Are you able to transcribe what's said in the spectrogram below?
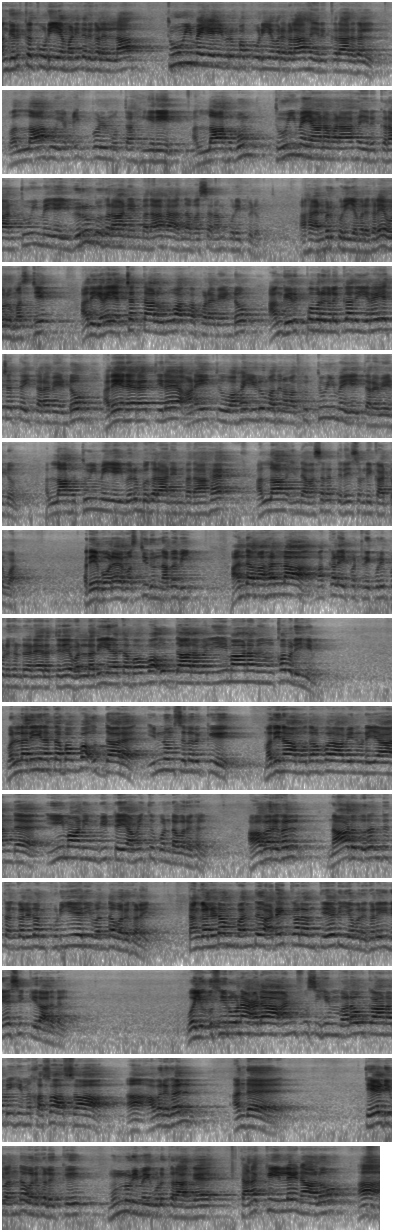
அங்கு இருக்கக்கூடிய மனிதர்கள் எல்லாம் தூய்மையை விரும்பக்கூடியவர்களாக இருக்கிறார்கள். வல்லாஹு யுஹிப்புல் முத்தஹிரீன். அல்லாஹுவும் தூய்மையானவனாக இருக்கிறான் தூய்மையை விரும்புகிறான் என்பதாக அந்த வசனம் குறிப்பிடும். ஆக அன்பிற்குரியவர்களே ஒரு மஸ்ஜித் அது இரையச்சத்தால் உருவாக்கப்பட வேண்டும். அங்கு இருப்பவர்களுக்கு அது இரையச்சத்தை தர வேண்டும். அதே நேரத்திலே அனைத்து வகையிலும் அது நமக்கு தூய்மையை தர வேண்டும். அல்லாஹ் தூய்மையை விரும்புகிறான் என்பதாக அல்லாஹ் இந்த வசனத்திலே சொல்லி காட்டுவான். அதே போல மஸ்ஜிதுன் நபவி அந்த மஹல்லா மக்களை பற்றி குறிப்பிடுகின்ற நேரத்திலே வல்லதீன தபவ்வ உத்தார வல் ஈமானம் கபலிகிம் வல்லதீன தபவ்வ உத்தார. இன்னும் சிலருக்கு மதினா முதல்வராவினுடைய அந்த ஈமானின் வீட்டை அமைத்து கொண்டவர்கள் அவர்கள் நாடு துறந்து தங்களிடம் குடியேறி வந்தவர்களை தங்களிடம் வந்து அடைக்கலம் தேடியவர்களை நேசிக்கிறார்கள். ஒய் உசிருன அடா அன்புசிஹிம் வலவுகான பிஹிம் ஹசாசா. அவர்கள் அந்த தேடி வந்தவர்களுக்கு முன்னுரிமை கொடுக்குறாங்க. தனக்கு இல்லைனாலும்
